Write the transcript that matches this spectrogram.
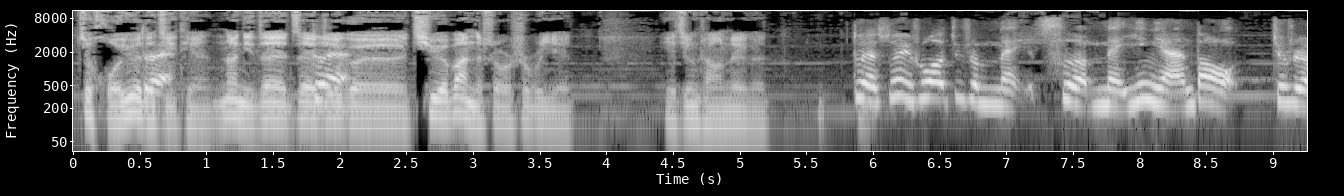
最活跃的几天，那你在在这个七月半的时候，是不是也也经常这个？对，所以说就是每次每一年到就是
